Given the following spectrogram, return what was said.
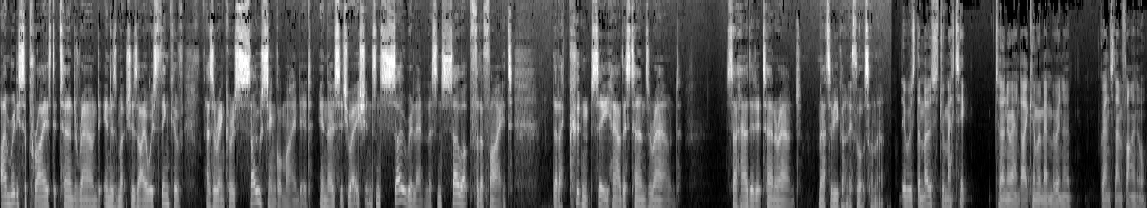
I'm really surprised it turned around in as much as I always think of Azarenka is so single minded in those situations and so relentless and so up for the fight that I couldn't see how this turns around. So, how did it turn around? Matt, have you got any thoughts on that? It was the most dramatic turnaround I can remember in a Grand Slam final.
